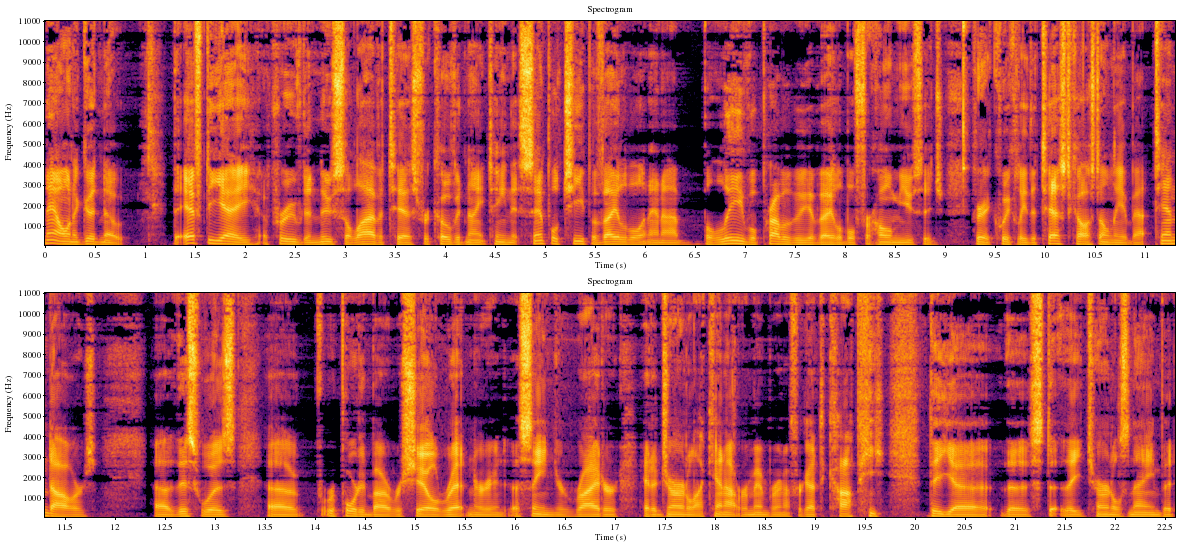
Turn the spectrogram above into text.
Now, on a good note, the FDA approved a new saliva test for COVID 19 that's simple, cheap, available, and I believe will probably be available for home usage very quickly. The test cost only about $10. Uh, this was uh, reported by Rochelle Rettner, a senior writer at a journal I cannot remember, and I forgot to copy the uh, the st- the journal's name. But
